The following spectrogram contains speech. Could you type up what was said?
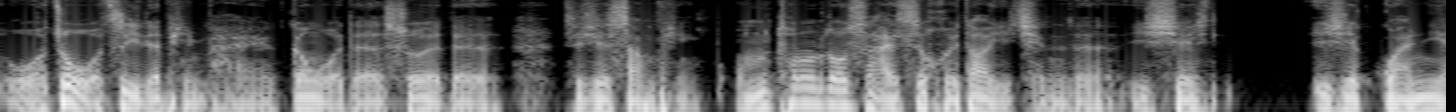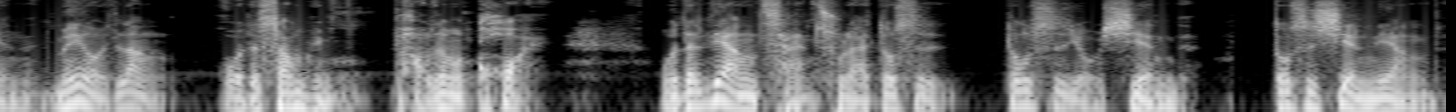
我做我自己的品牌，跟我的所有的这些商品，我们通通都是还是回到以前的一些一些观念的，没有让我的商品跑那么快，我的量产出来都是都是有限的，都是限量的。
